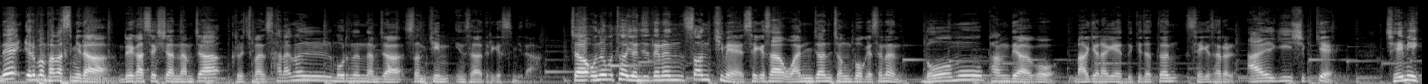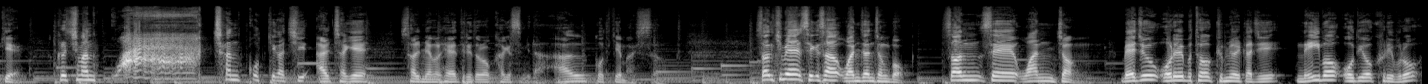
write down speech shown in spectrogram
네, 여러분 반갑습니다. 뇌가 섹시한 남자, 그렇지만 사랑을 모르는 남자 썬킴 인사드리겠습니다. 자, 오늘부터 연재되는 썬킴의 세계사 완전 정복에서는 너무 방대하고 막연하게 느껴졌던 세계사를 알기 쉽게, 재미있게, 그렇지만 꽉 찬 꽃게같이 알차게 설명을 해드리도록 하겠습니다. 아우, 꽃게 맛있어. 썬킴의 세계사 완전 정복, 썬세 완정. 매주 월요일부터 금요일까지 네이버 오디오 클립으로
